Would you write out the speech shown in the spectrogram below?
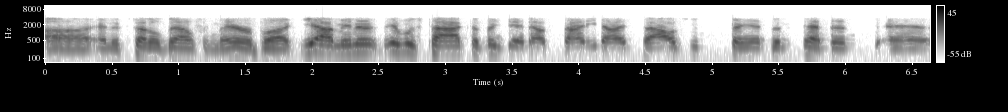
uh, and it settled down from there. But yeah, I mean, it, it was packed. I think they announced 99,000 fans in attendance, and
